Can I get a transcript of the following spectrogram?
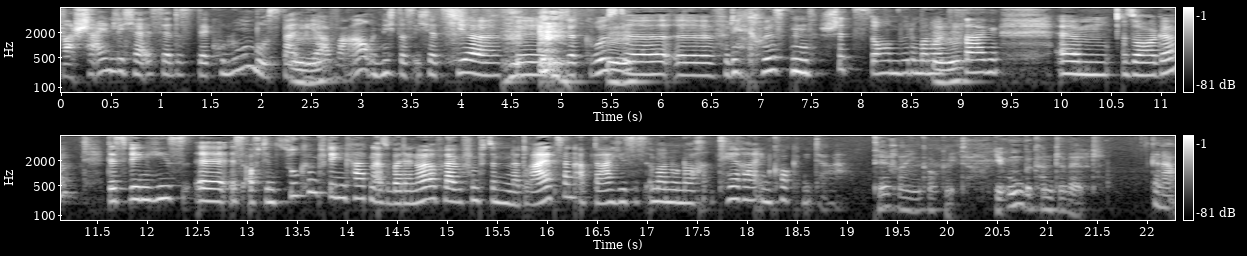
wahrscheinlicher ist ja, dass der Kolumbus da eher war und nicht, dass ich jetzt hier für das größte, äh, für den größten Shitstorm, würde man heute sagen, ähm, sorge. Deswegen hieß äh, es auf den zukünftigen Karten, also bei der Neuauflage 1513, ab da hieß es immer nur noch Terra Incognita. Terra Incognita. Die unbekannte Welt. Genau.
